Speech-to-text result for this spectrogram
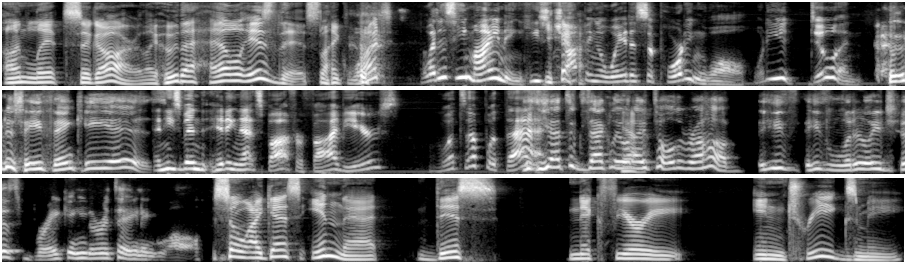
unlit cigar. Like, who the hell is this? Like, what? What is he mining? He's Yeah. chopping away at a supporting wall. What are you doing? Who does he think he is? And he's been hitting that spot for five years. What's up with that? yeah, that's exactly what I told Rob. He's he's literally just breaking the retaining wall. so I guess in that, this Nick Fury intrigues me,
